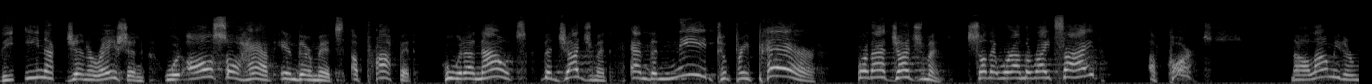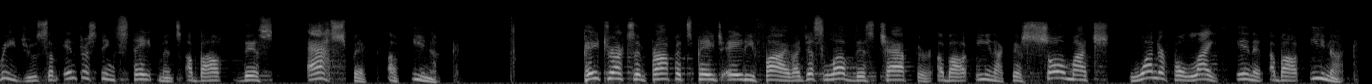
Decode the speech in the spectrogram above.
the Enoch generation would also have in their midst a prophet who would announce the judgment and the need to prepare for that judgment so that we're on the right side? Of course. Now, allow me to read you some interesting statements about this aspect of Enoch. Patriarchs and Prophets, page 85. I just love this chapter about Enoch. There's so much wonderful light in it about Enoch.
